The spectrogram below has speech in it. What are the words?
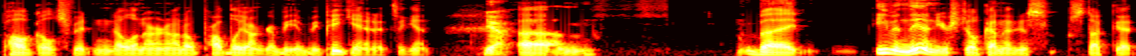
Paul Goldschmidt and Nolan Arenado probably aren't going to be MVP candidates again. Yeah. Um, but even then, you're still kind of just stuck at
